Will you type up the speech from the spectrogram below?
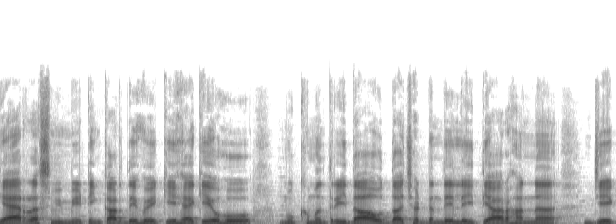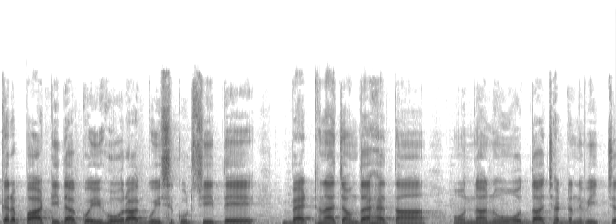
ਗੈਰ ਰਸਮੀ ਮੀਟਿੰਗ ਕਰਦੇ ਹੋਏ ਕਿਹਾ ਕਿ ਉਹ ਮੁੱਖ ਮੰਤਰੀ ਦਾ ਅਹੁਦਾ ਛੱਡਣ ਦੇ ਲਈ ਤਿਆਰ ਹਨ। ਜੇਕਰ ਪਾਰਟੀ ਦਾ ਕੋਈ ਹੋਰ ਆਗੂ ਇਸ ਕੁਰਸੀ ਤੇ ਬੈਠਣਾ ਚਾਹੁੰਦਾ ਹੈ ਤਾਂ ਉਹਨਾਂ ਨੂੰ ਅਹੁਦਾ ਛੱਡਣ ਵਿੱਚ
